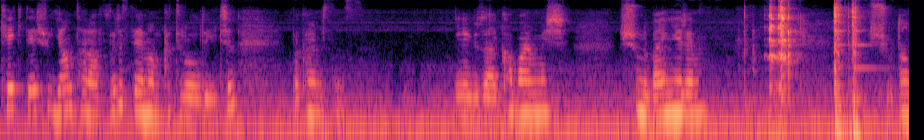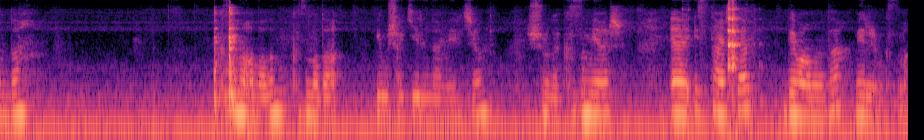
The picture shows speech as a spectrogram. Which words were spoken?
Kekte şu yan tarafları sevmem kıtır olduğu için. Bakar mısınız? Yine güzel kabarmış. Şunu ben yerim. Şuradan da kızıma alalım. Kızıma da yumuşak yerinden vereceğim. Şunu da kızım yer. Eğer istersen devamını da veririm kızıma.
